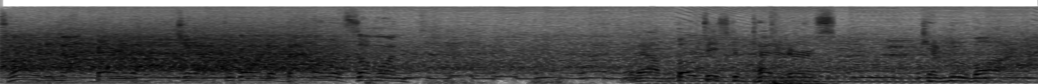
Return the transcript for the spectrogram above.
it's hard to not bury the hatchet after going to battle with someone. Now both these competitors can move on.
